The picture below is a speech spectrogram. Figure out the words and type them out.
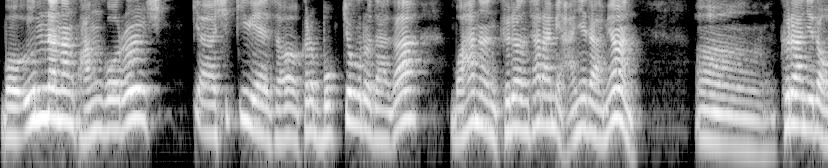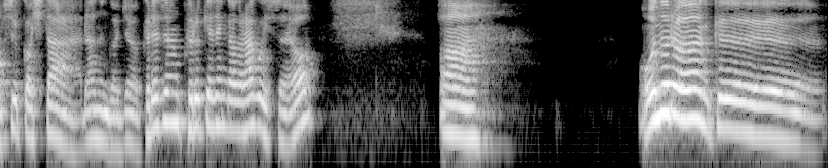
뭐 음란한 광고를 싣기 위해서 그런 목적으로다가 뭐 하는 그런 사람이 아니라면 어, 그러한 일은 없을 것이다 라는 거죠. 그래서 저는 그렇게 생각을 하고 있어요. 어, 오늘은 그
